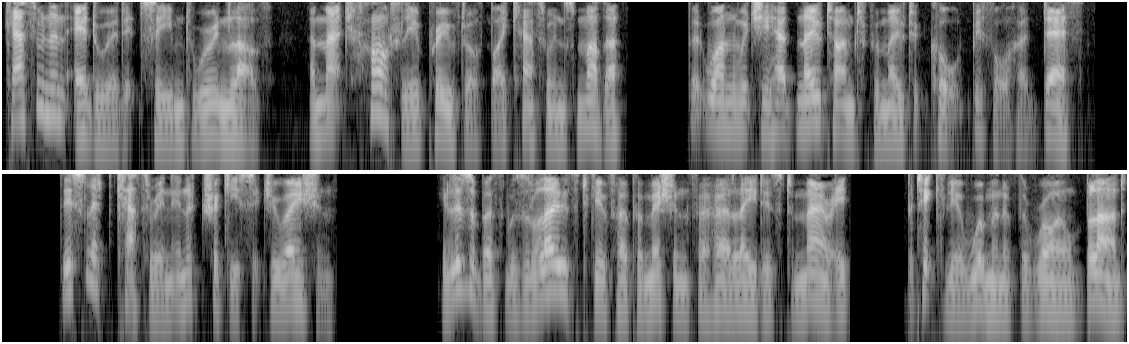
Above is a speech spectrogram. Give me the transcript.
Katherine and Edward, it seemed, were in love, a match heartily approved of by Katherine's mother, but one which she had no time to promote at court before her death. This left Katherine in a tricky situation. Elizabeth was loath to give her permission for her ladies to marry, particularly a woman of the royal blood,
